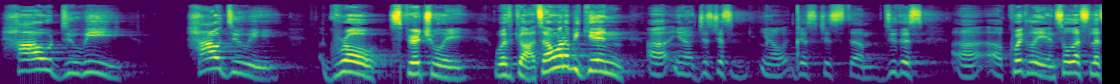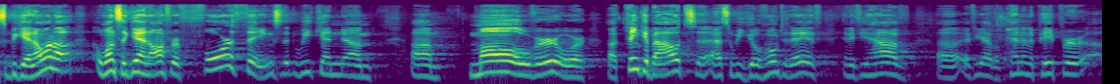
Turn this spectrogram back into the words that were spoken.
How do we, how do we grow spiritually with God? So I want to begin, uh, you know, just, just, you know, just, just um, do this uh, uh, quickly. And so let's, let's begin. I want to once again offer four things that we can um, um, mull over or uh, think about as we go home today. If, and if you have uh, if you have a pen and a paper, uh,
